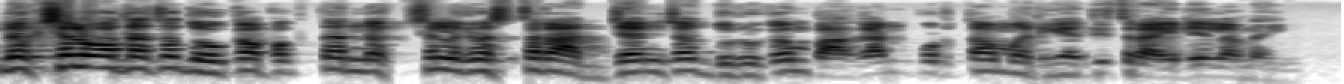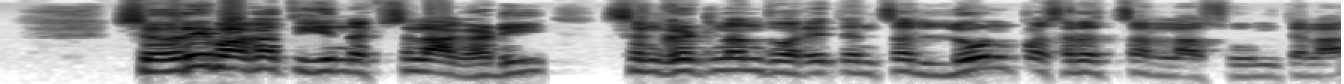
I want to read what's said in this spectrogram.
नक्षलवादाचा धोका फक्त नक्षलग्रस्त राज्यांच्या दुर्गम भागांपुरता मर्यादित राहिलेला नाही. शहरी भागातही नक्षल आघाडी संघटनांद्वारे त्यांचं लोन पसरत चालला असून त्याला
